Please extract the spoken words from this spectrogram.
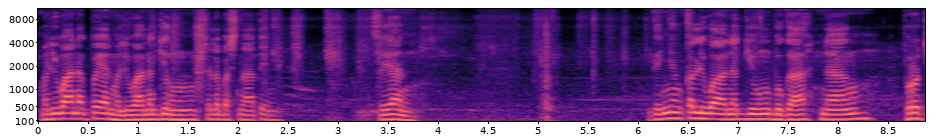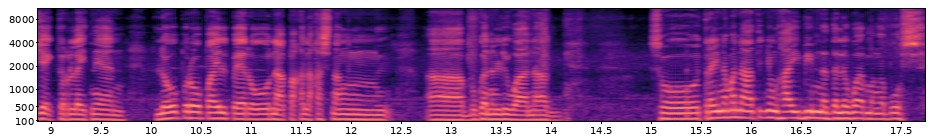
Maliwanag pa yan, maliwanag yung sa labas natin. So yan. Ganyang kaliwanag yung buga ng projector light na yan. Low profile pero napakalakas ng ah, buga ng liwanag. So try naman natin yung high beam na dalawa mga boss.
